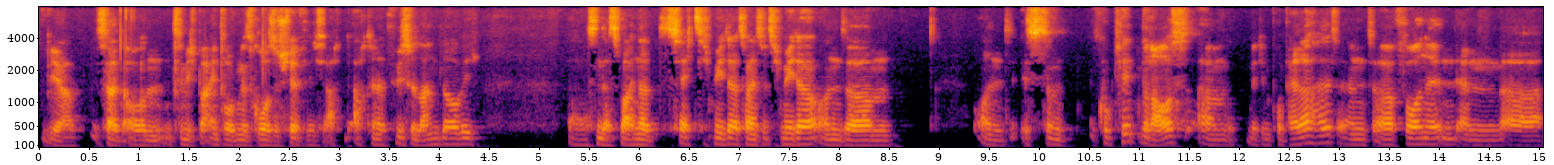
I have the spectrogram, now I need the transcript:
ja, ist halt auch ein, ziemlich beeindruckendes großes Schiff, nicht 800 Füße lang, glaube ich. Äh, sind das 260 Meter, 72 Meter und, ähm, und ist zum, guckt hinten raus ähm, mit dem Propeller halt und äh, vorne in, in, äh,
